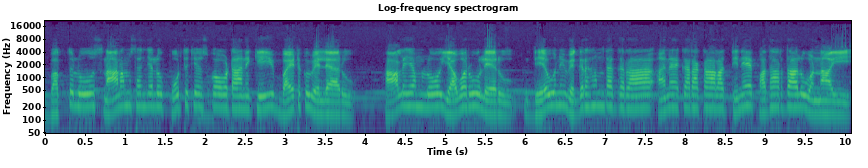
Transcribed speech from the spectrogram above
భక్తులు స్నానం సంజలు పూర్తి చేసుకోవటానికి బయటకు వెళ్ళారు ఆలయంలో ఎవరూ లేరు. దేవుని విగ్రహం దగ్గర అనేక రకాల తినే పదార్థాలు ఉన్నాయి.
